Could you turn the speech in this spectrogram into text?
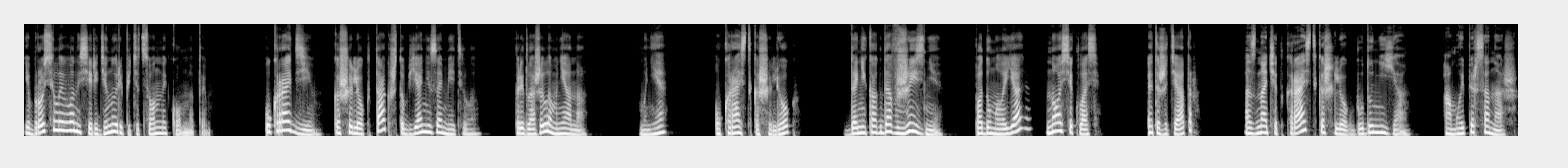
и бросила его на середину репетиционной комнаты. «Укради кошелек так, чтобы я не заметила», — предложила мне она. «Мне? Украсть кошелек? Да никогда в жизни!» — подумала я, но осеклась. «Это же театр. А значит, красть кошелек буду не я, а мой персонаж».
